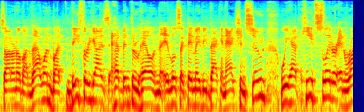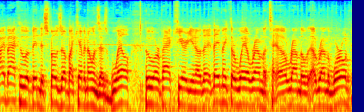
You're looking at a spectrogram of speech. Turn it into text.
so I don't know about that one, but these three guys have been through hell, and it looks like they may be back in action soon. We have Heath Slater and Ryback, who have been disposed of by Kevin Owens as well, who are back here. You know, they, they make their way around the uh, around the around the world,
